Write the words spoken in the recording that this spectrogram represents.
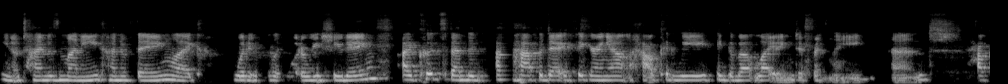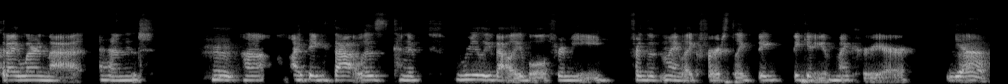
you know, time is money kind of thing. Like what are, like what are we shooting i could spend a, a, half a day figuring out how could we think about lighting differently and how could i learn that and hmm. um, i think that was kind of really valuable for me for the, my like first like big beginning of my career yeah.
